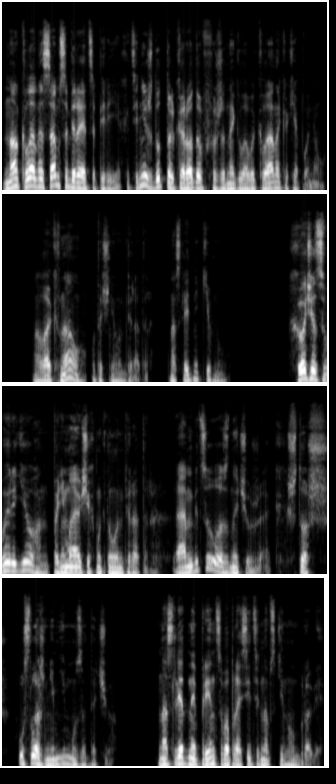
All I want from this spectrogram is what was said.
«Но клан и сам собирается переехать, и не ждут только родов жены главы клана, как я понял». «Лакнау», — уточнил император. Наследник кивнул. «Хочет свой регион», — понимающий хмыкнул император. «Амбициозный чужак. Что ж, усложним ему задачу». Наследный принц вопросительно вскинул брови.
